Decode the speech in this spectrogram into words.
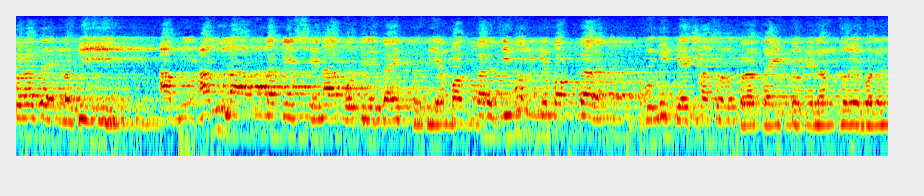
করা যায়, নবী, আমি আল্লাহ আপনাকে সেনাপতির দায়িত্ব দিয়ে মক্কার জীবনকে মক্কার ভূমিকে শাসন করার দায়িত্ব দিলাম। ধরে বলেন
